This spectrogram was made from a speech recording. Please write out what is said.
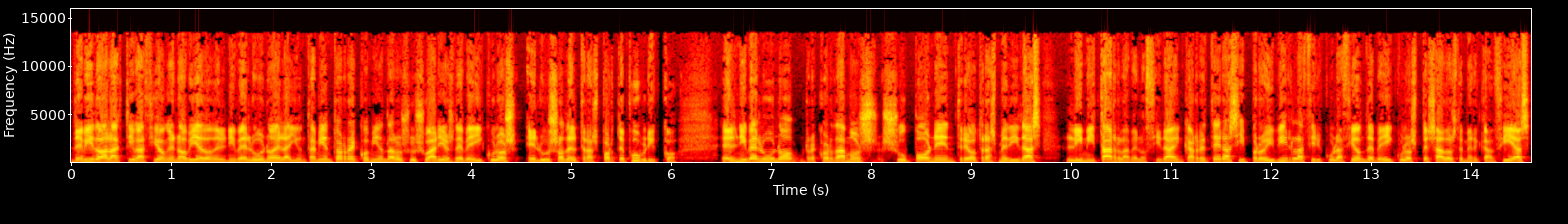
Debido a la activación en Oviedo del nivel 1, el Ayuntamiento recomienda a los usuarios de vehículos el uso del transporte público. El nivel nivel 1, recordamos, supone, entre otras medidas, limitar la velocidad en carreteras y prohibir la circulación de vehículos pesados de mercancías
